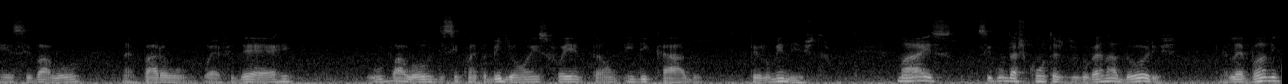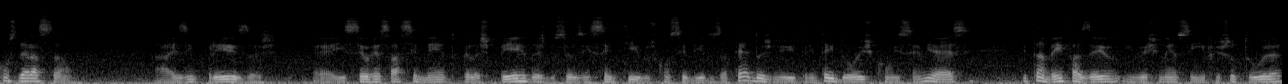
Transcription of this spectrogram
esse valor né, para o, FDR, o valor de 50 bilhões foi então indicado pelo ministro. Mas, segundo as contas dos governadores, né, levando em consideração as empresas é, e seu ressarcimento pelas perdas dos seus incentivos concedidos até 2032 com o ICMS, e também fazer investimentos em infraestrutura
